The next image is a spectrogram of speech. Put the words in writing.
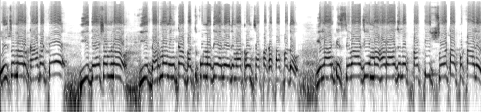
నిల్చున్నారు కాబట్టే ఈ దేశంలో ఈ ధర్మం ఇంకా బతుకున్నది అనేది మాత్రం చెప్పక తప్పదు. ఇలాంటి శివాజీ మహారాజులు ప్రతి చోట పుట్టాలి.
